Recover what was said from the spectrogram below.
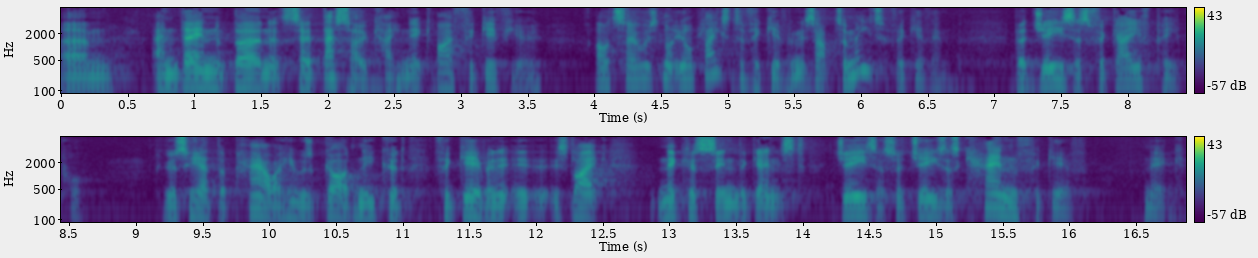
um, and then Bernard said, That's okay, Nick, I forgive you. I would say, Well, it's not your place to forgive him. It's up to me to forgive him. But Jesus forgave people because he had the power. He was God and he could forgive. And it's like Nick has sinned against Jesus. So Jesus can forgive Nick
